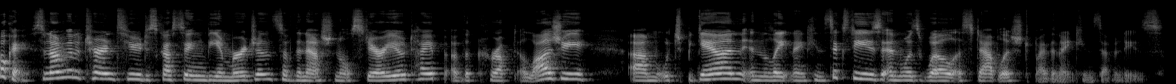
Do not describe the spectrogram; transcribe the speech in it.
Okay, so now I'm going to turn to discussing the emergence of the national stereotype of the corrupt Alhaji um, which began in the late 1960s and was well established by the 1970s.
